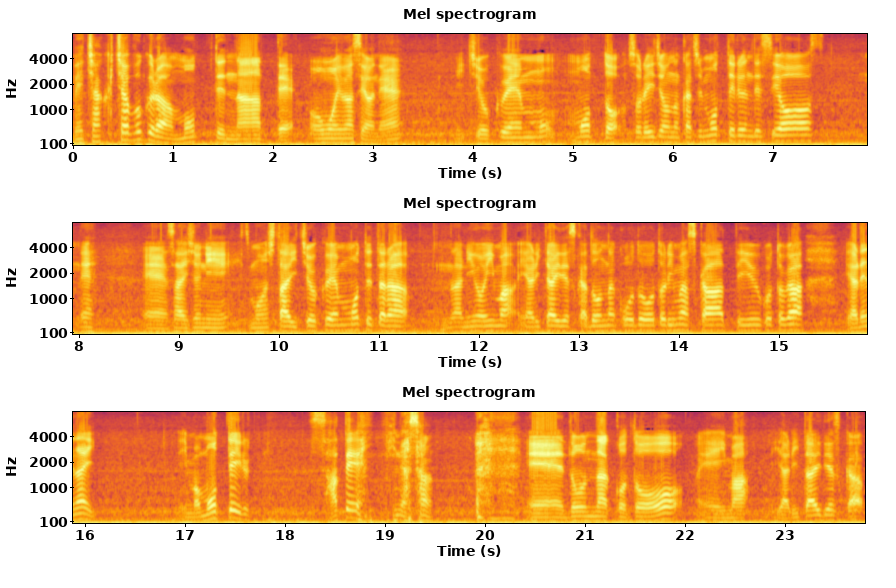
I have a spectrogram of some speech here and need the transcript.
めちゃくちゃ僕らは持ってんなって思いますよね。1億円ももっとそれ以上の価値持ってるんですよ。ね。えー、最初に質問した1億円持ってたら何を今やりたいですかどんな行動をとりますかっていうことがやれない今持っている。さて皆さん えー、どんなことを、えー、今やりたいですか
